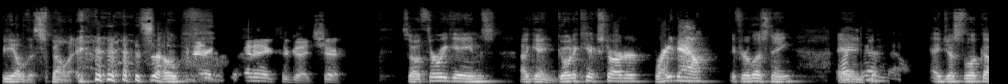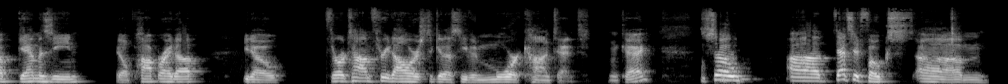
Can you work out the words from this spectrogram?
be able to spell it. so, Benedicts are good, sure. so Throwi Games again. Go to Kickstarter right now if you're listening, Right and then and just look up Gamma Zine. It'll pop right up. You know, throw Thom three dollars to get us even more content. Okay, so uh, that's it, folks. Um,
